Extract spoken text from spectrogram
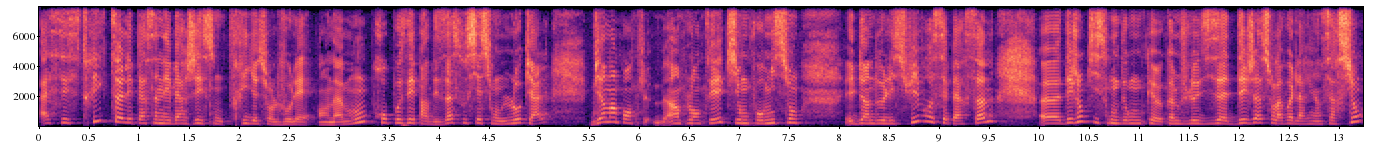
assez strict. Les personnes hébergées sont triées sur le volet en amont, proposées par des associations locales bien implantées qui ont pour mission eh bien, de les suivre, ces personnes. Euh, des gens qui sont donc, euh, comme je le disais, déjà sur la voie de la réinsertion.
